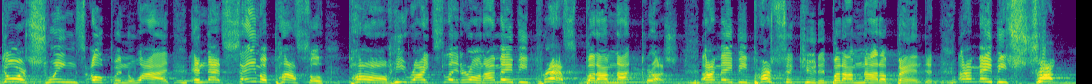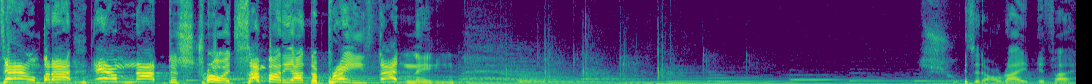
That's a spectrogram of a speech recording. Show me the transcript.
door swings open wide. And that same apostle, Paul, he writes later on I may be pressed, but I'm not crushed. I may be persecuted, but I'm not abandoned. I may be struck down, but I am not destroyed. Somebody ought to praise that name. Is it all right if I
